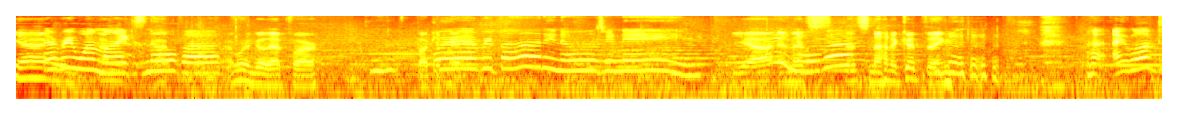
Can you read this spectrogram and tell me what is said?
Yeah. Everyone likes Nova. I wouldn't go that far. Mm-hmm. Buckethead. Where everybody knows your name. Yeah, and that's Nova. that's not a good thing. I loved.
